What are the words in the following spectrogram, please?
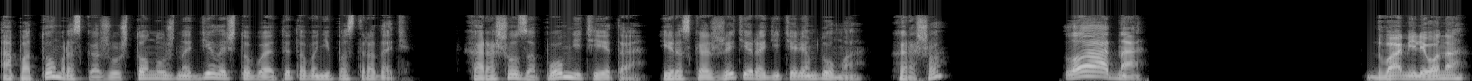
а потом расскажу, что нужно делать, чтобы от этого не пострадать. Хорошо запомните это и расскажите родителям дома. Хорошо? Ладно. Два миллиона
